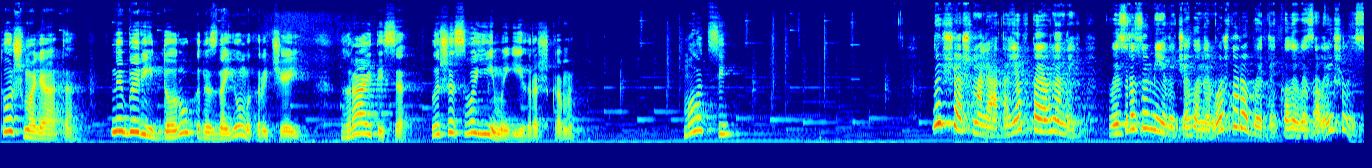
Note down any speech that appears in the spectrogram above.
Тож, малята, не беріть до рук незнайомих речей. Грайтеся лише своїми іграшками. Молодці! Ну що ж, малята, я впевнений, ви зрозуміли, чого не можна робити, коли ви залишились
